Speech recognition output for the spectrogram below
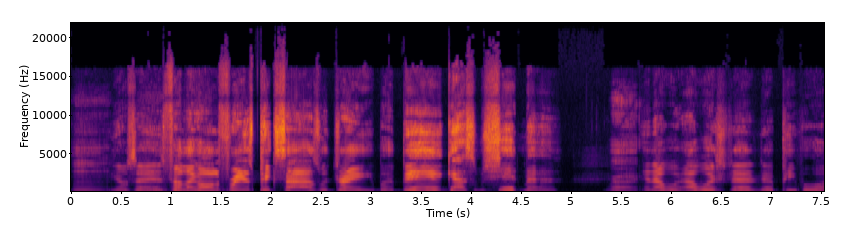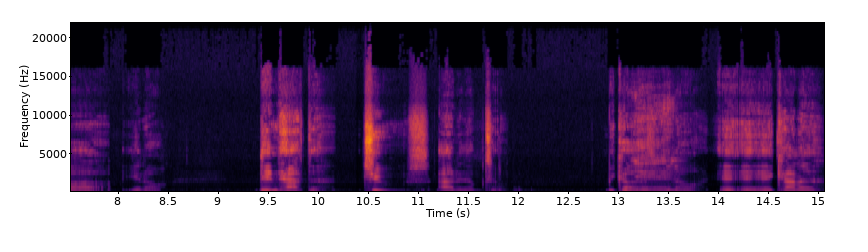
You know what I'm saying? It felt like all the friends picked sides with Dre, but Big got some shit, man. Right. And I, w- I wish that the people, uh, you know, didn't have to choose out of them two, because Yeah. you know it, it, it kind of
